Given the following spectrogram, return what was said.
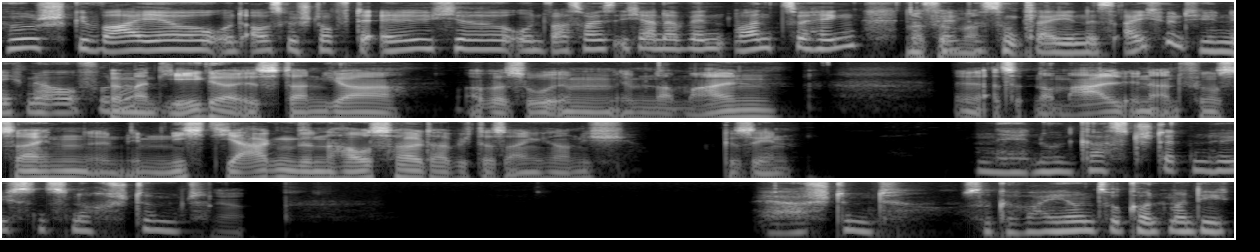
Hirschgeweihe und ausgestopfte Elche und was weiß ich an der Wand zu hängen? Da fällt man- das so ein kleines Eichhörnchen nicht mehr auf, oder? Wenn man Jäger ist, dann ja. Aber so im, im normalen, also normal in Anführungszeichen, im, nicht jagenden Haushalt habe ich das eigentlich noch nicht gesehen. Nee, nur in Gaststätten höchstens noch, stimmt. Ja. Ja, stimmt. So Geweihe und so konnte man die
